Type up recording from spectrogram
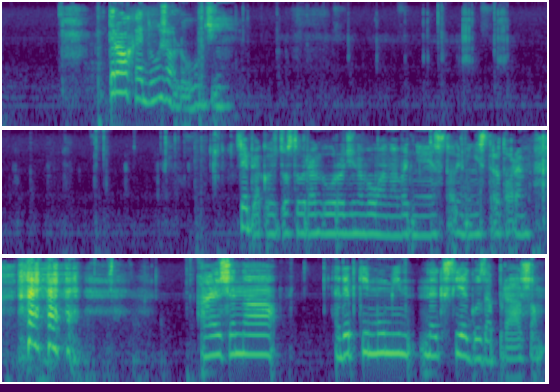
trochę dużo ludzi. Zjeb jakoś dostał rangę urodzinową, a nawet nie jest administratorem. a jeszcze na rybki Muminexiego zapraszam.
